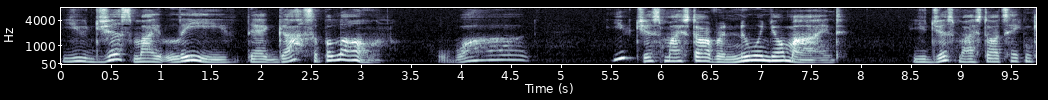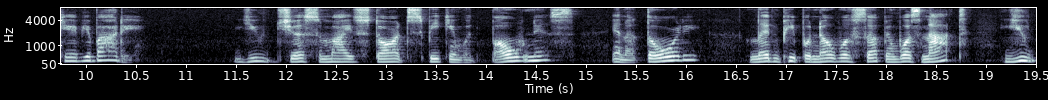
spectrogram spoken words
You just might leave that gossip alone. What? You just might start renewing your mind. You just might start taking care of your body. You just might start speaking with boldness and authority, letting people know what's up and what's not, you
